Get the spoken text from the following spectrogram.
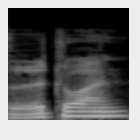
瓷砖。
